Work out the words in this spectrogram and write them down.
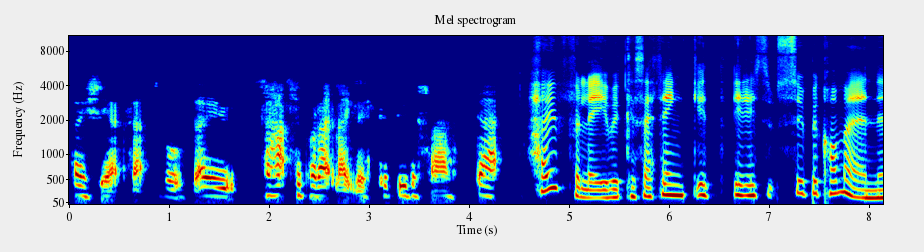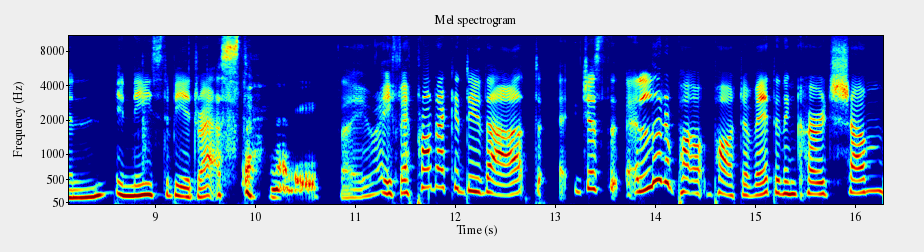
socially acceptable. So perhaps a product like this could be the first step. Hopefully, because I think it it is super common and it needs to be addressed. Definitely. So if a product could do that, just a little part, part of it, and encourage some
